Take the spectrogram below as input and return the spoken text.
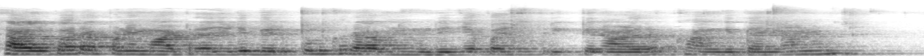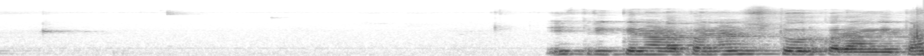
ਸਾਲ ਭਰ ਆਪਣੇ ਮਟਰ ਆ ਜਿਹੜੇ ਬਿਲਕੁਲ ਖਰਾਬ ਨਹੀਂ ਹੁੰਦੇ, ਜੇ ਆਪਾਂ ਇਸ ਤਰੀਕੇ ਨਾਲ ਰੱਖਾਂਗੇ ਤਾਂ ਇਹਨਾਂ ਨੂੰ ਇਸ ਤਰੀਕੇ ਨਾਲ ਆਪਾਂ ਇਹਨਾਂ ਨੂੰ ਸਟੋਰ ਕਰਾਂਗੇ ਤਾਂ।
